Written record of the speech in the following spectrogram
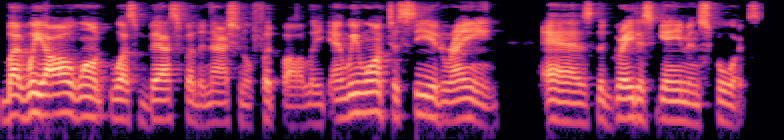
But we all want what's best for the National Football League, and we want to see it reign as the greatest game in sports.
